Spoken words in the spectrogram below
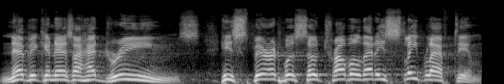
Nebuchadnezzar had dreams. His spirit was so troubled that his sleep left him.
